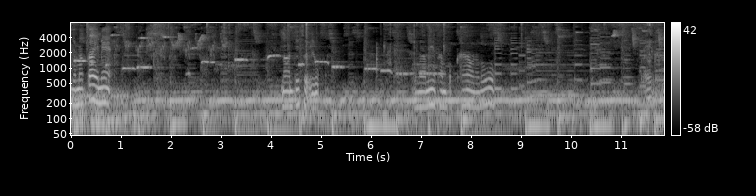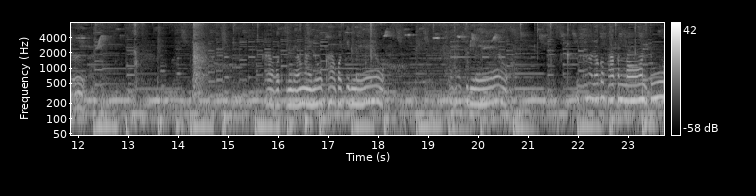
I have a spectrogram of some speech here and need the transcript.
อย่ามาใกล้แม่ นอนเฉยๆลูก เวลาแม่ทำกับข้าวนะลูก ก็กินแล้วไงลูกข้าวก็กินแล้วให้กินแล้วกินข้าวแล้วก็พากันนอนตัว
